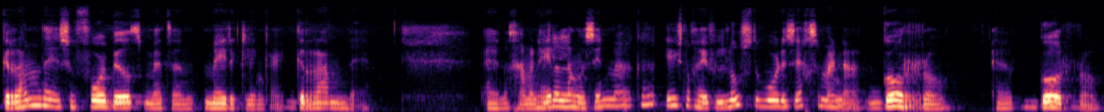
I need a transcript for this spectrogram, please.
grande is een voorbeeld met een medeklinker. Grande. En dan gaan we een hele lange zin maken. Eerst nog even los de woorden, zeg ze maar na. Gorro, el gorro.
